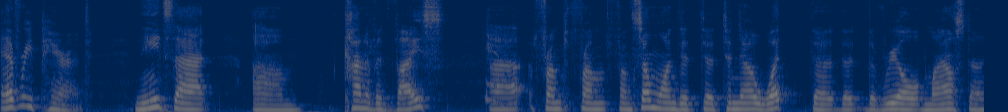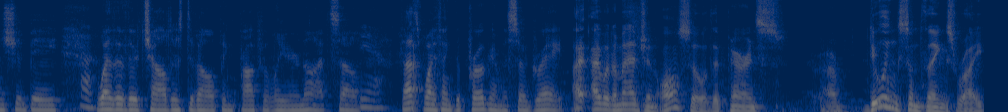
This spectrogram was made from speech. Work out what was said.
every parent needs that um, kind of advice uh, from from from someone to, to, to know what the, the, the real milestone should be whether their child is developing properly or not. So Yeah. that's why i think the program is so great. I, I would imagine also that parents are doing some things right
